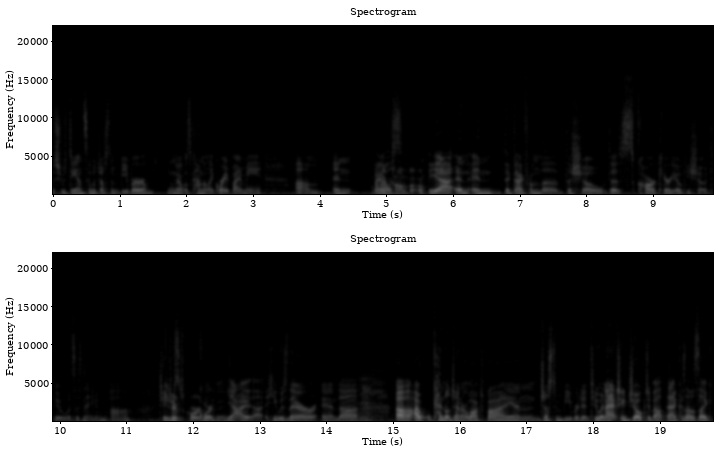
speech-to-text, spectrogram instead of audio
she was dancing with Justin Bieber, and that was kind of like right by me. Um, and What I a also- combo. yeah, and and the guy from the the show, this car karaoke show too. What's his name? Uh, James, James Corden. Corden. Yeah, I, I, he was there, and uh, uh, I, Kendall Jenner walked by, and Justin Bieber did too. And I actually joked about that because I was like,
